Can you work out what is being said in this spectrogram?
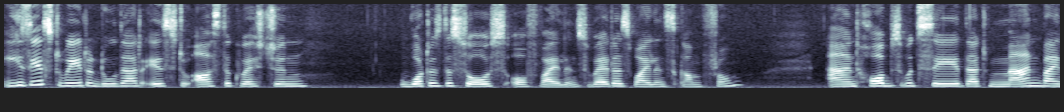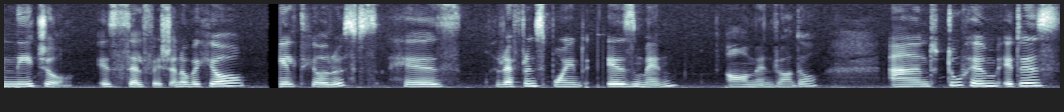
easiest way to do that is to ask the question, what is the source of violence? Where does violence come from? And Hobbes would say that man by nature is selfish. And over here, male theorists, his reference point is men, are men rather. And to him, it is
